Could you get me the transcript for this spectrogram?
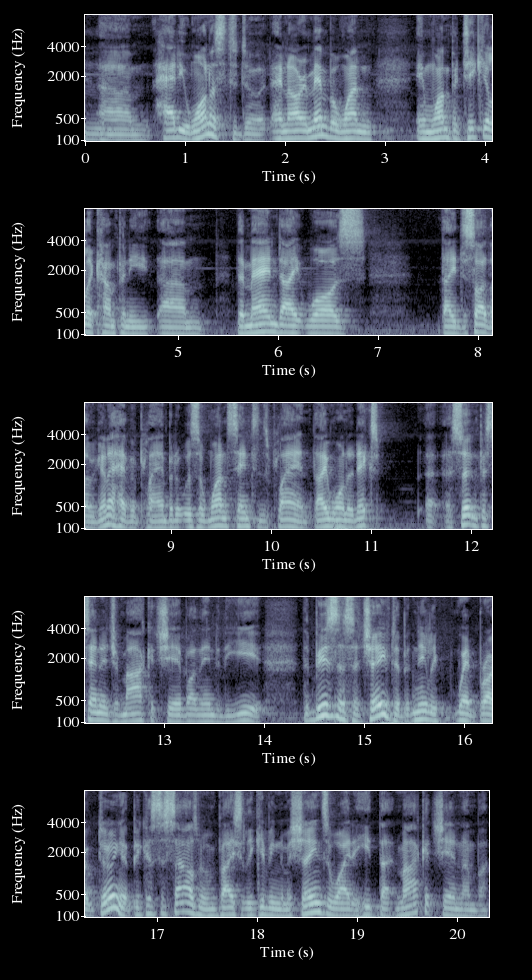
Mm. Um, how do you want us to do it? And I remember one in one particular company, um, the mandate was they decided they were going to have a plan, but it was a one sentence plan. They wanted X, a certain percentage of market share by the end of the year. The business achieved it, but nearly went broke doing it because the salesmen were basically giving the machines away to hit that market share number.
